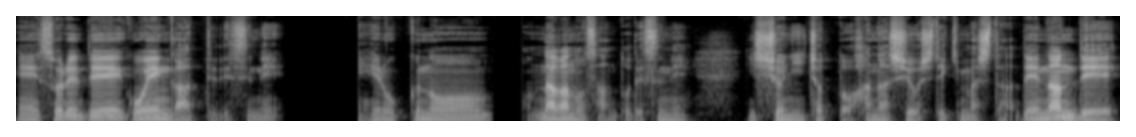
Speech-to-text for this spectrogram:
えー、それでご縁があってですね、ヘロクの長野さんとですね、一緒にちょっと話をしてきました。で、なんで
